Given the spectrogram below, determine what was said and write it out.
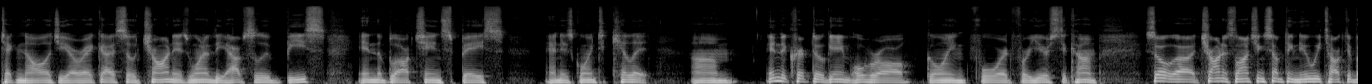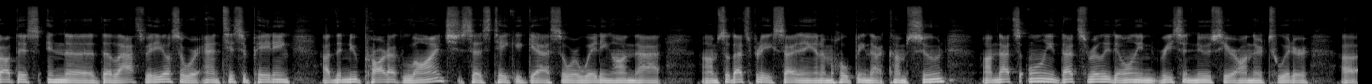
technology. All right, guys. So Tron is one of the absolute beasts in the blockchain space and is going to kill it um, in the crypto game overall going forward for years to come. So uh, Tron is launching something new. We talked about this in the, the last video. So we're anticipating uh, the new product launch. It says take a guess. So we're waiting on that. Um, so that's pretty exciting, and I'm hoping that comes soon. Um, that's only that's really the only recent news here on their Twitter uh,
